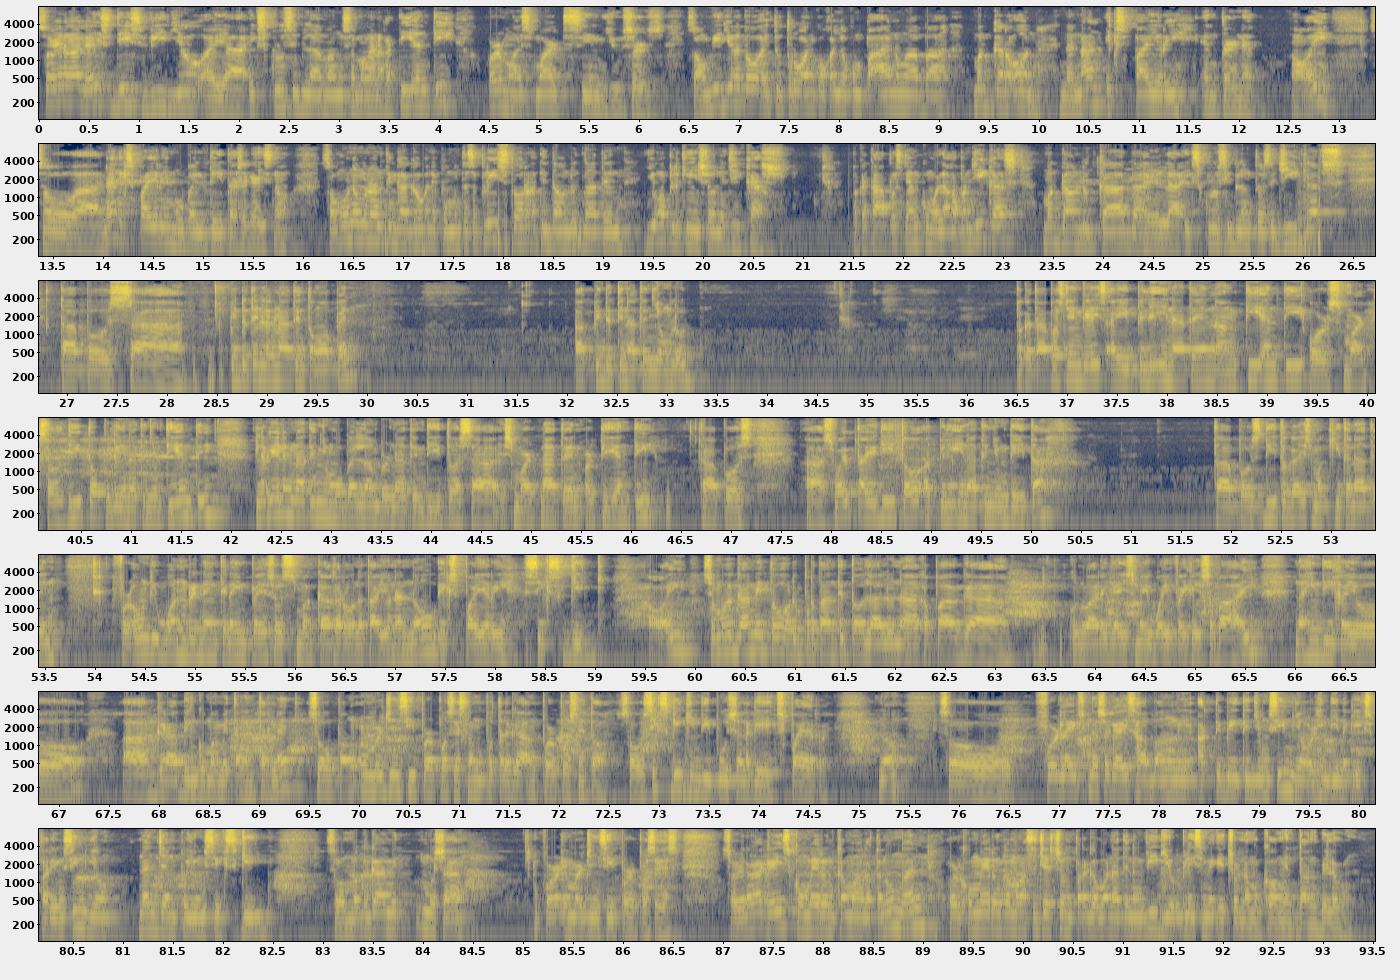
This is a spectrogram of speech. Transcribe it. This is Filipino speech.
So yun nga guys, this video ay ah, exclusive lamang sa mga naka-TNT or mga smart SIM users. So ang video na to ay tuturuan ko kayo kung paano nga ba magkaroon na non-expiry internet. Okay? So, ah, non-expiry mobile data siya guys, no? So, ang una muna natin gagawin ay pumunta sa Play Store at i-download natin yung application na GCash. Pagkatapos niyan, kung wala ka pang GCash, mag-download ka dahil ah, exclusive lang to sa GCash. Tapos, ah, pindutin lang natin tong open. At pindutin natin yung load. Pagkatapos niyan guys ay piliin natin ang TNT or Smart. So dito piliin natin yung TNT. Ilagay lang natin yung mobile number natin dito sa Smart natin or TNT. Tapos ah, swipe tayo dito at piliin natin yung data. Tapos dito guys, makita natin for only 199 pesos magkakaroon na tayo ng no expiry 6 gig. Okay? So magagamit to or importante to lalo na kapag ah, kunwari guys may wifi kayo sa bahay na hindi kayo ah, grabing gumamit ng internet. So pang emergency purposes lang po talaga ang purpose nito. So 6 gig hindi po siya nag-expire, no? So for life na siya guys habang activated yung SIM nyo or hindi nag-expire yung SIM nyo, nandyan po yung 6 gig. So magagamit mo siya for emergency purposes. So yun na nga guys, kung meron ka mga katanungan or kung meron ka mga suggestion para gawa natin ng video, please make it sure na mag-comment down below.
